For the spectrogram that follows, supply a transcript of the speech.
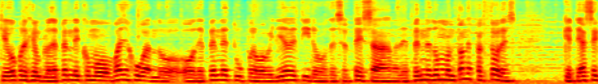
Que vos, por ejemplo, depende cómo vayas jugando o depende tu probabilidad de tiros, de certeza, depende de un montón de factores que te hace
